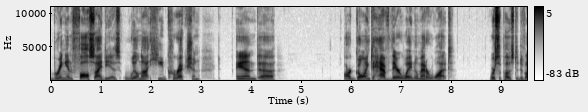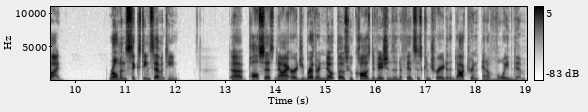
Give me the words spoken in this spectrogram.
bring in false ideas, will not heed correction, and uh, are going to have their way no matter what, we're supposed to divide. Romans 16, 17. Uh, Paul says, Now I urge you, brethren, note those who cause divisions and offenses contrary to the doctrine and avoid them.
